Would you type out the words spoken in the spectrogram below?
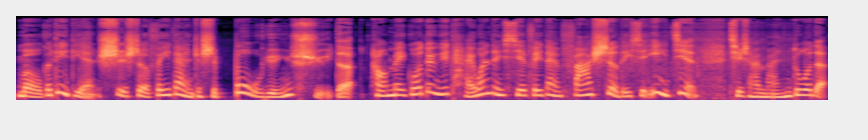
某个地点试射飞弹，这是不允许的。好，美国对于台湾的一些飞弹发射的一些意见，其实还蛮多的，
